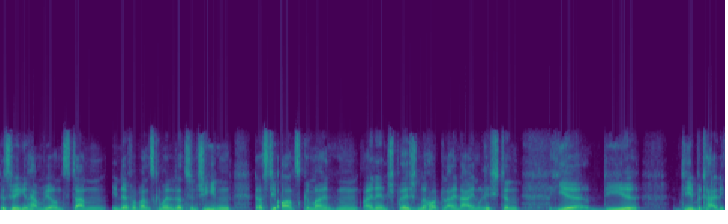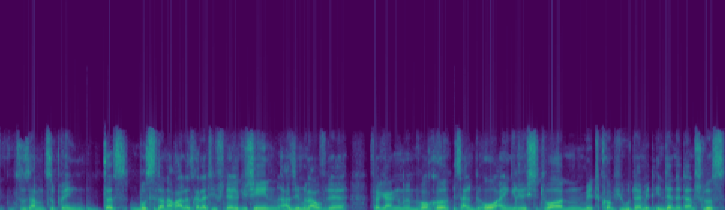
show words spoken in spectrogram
Deswegen haben wir uns dann in der Verbandsgemeinde dazu entschieden, dass die Ortsgemeinden eine entsprechende Hotline einrichten, hier die die Beteiligten zusammenzubringen. Das musste dann auch alles relativ schnell geschehen. Also im Laufe der vergangenen Woche ist ein Büro eingerichtet worden mit Computer, mit Internetanschluss,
